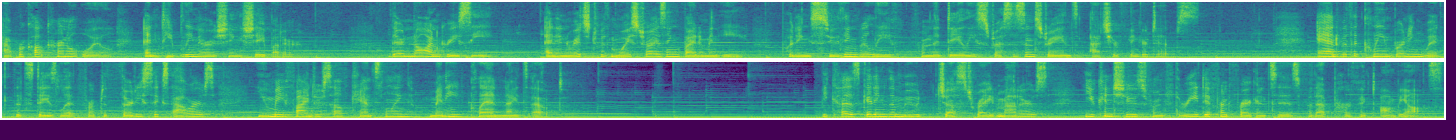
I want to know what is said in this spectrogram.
apricot kernel oil, and deeply nourishing shea butter. They're non-greasy and enriched with moisturizing vitamin E, putting soothing relief from the daily stresses and strains at your fingertips. And with a clean burning wick that stays lit for up to 36 hours, you may find yourself canceling many planned nights out. Because getting the mood just right matters, you can choose from three different fragrances for that perfect ambiance.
